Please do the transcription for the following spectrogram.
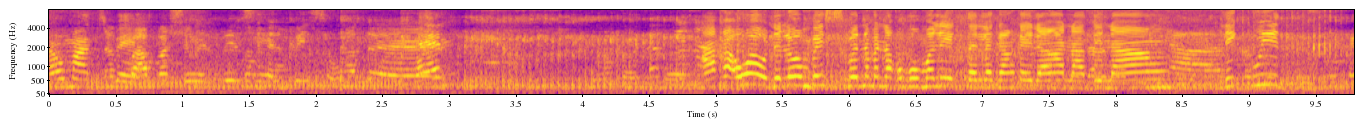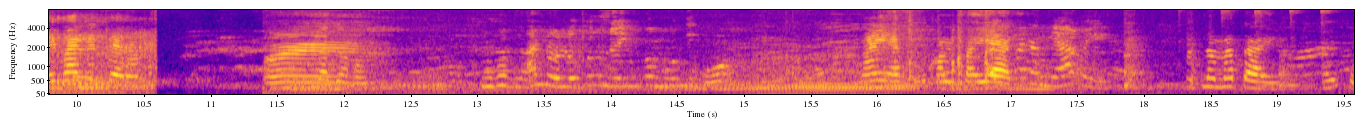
How much, Ben? Nagpapaselfie, selfie, so And? Nakakauhaw. Dalawang beses ba naman ako bumalik? Talagang kailangan natin ng liquid. May valid pera. Or... Ano, luto na yung kamuti mo? May asukal pa yan. Ano nangyari? Namatay? Ay, po.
